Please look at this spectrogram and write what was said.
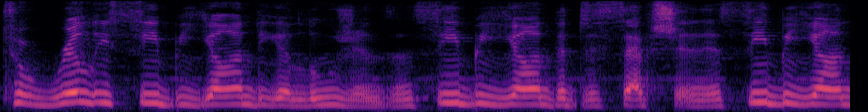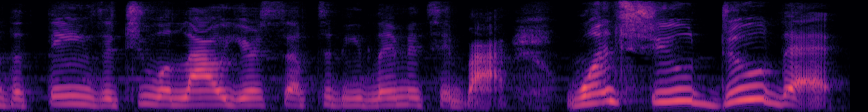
to really see beyond the illusions and see beyond the deception and see beyond the things that you allow yourself to be limited by. Once you do that,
